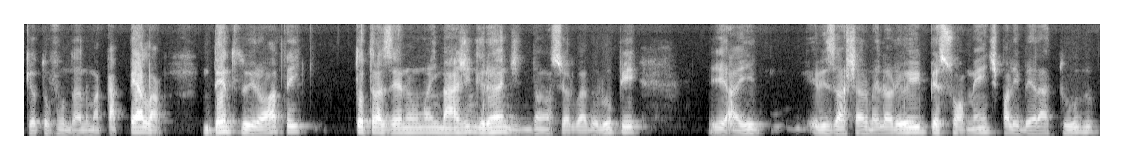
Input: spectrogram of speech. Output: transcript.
que eu estou fundando uma capela dentro do Irota e estou trazendo uma imagem grande da Nossa Senhora Guadalupe. E aí, eles acharam melhor eu ir pessoalmente para liberar tudo.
